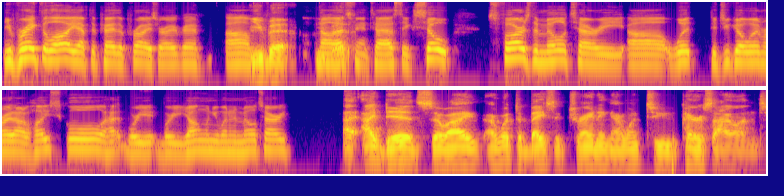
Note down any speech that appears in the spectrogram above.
you break the law, you have to pay the price, right, man? Um, you bet. You no, bet. that's fantastic. So, as far as the military, uh, what did you go in right out of high school? Were you were you young when you went in the military? I, I did. So I I went to basic training. I went to Parris Island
